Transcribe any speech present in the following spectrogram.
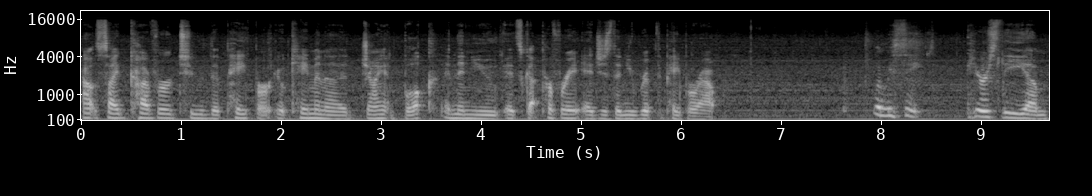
outside cover to the paper. It came in a giant book, and then you it's got perforated edges. Then you rip the paper out. Let me see. Here's the um,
